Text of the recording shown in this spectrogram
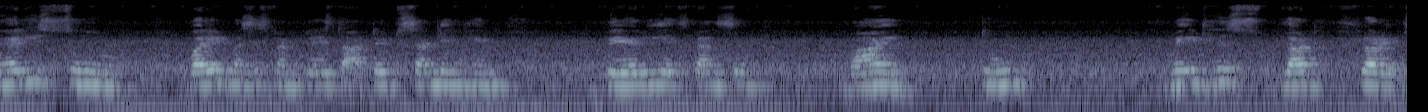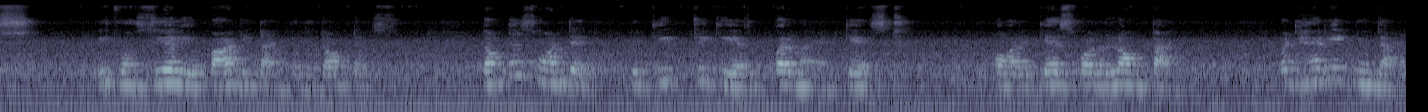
Very soon, worried Mrs. Pumphrey started sending him very expensive wine to make his blood flourish. It was really a party time for the doctors. Doctors wanted to keep Tricky as a permanent guest or a guest for a long time. But Herriot knew that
